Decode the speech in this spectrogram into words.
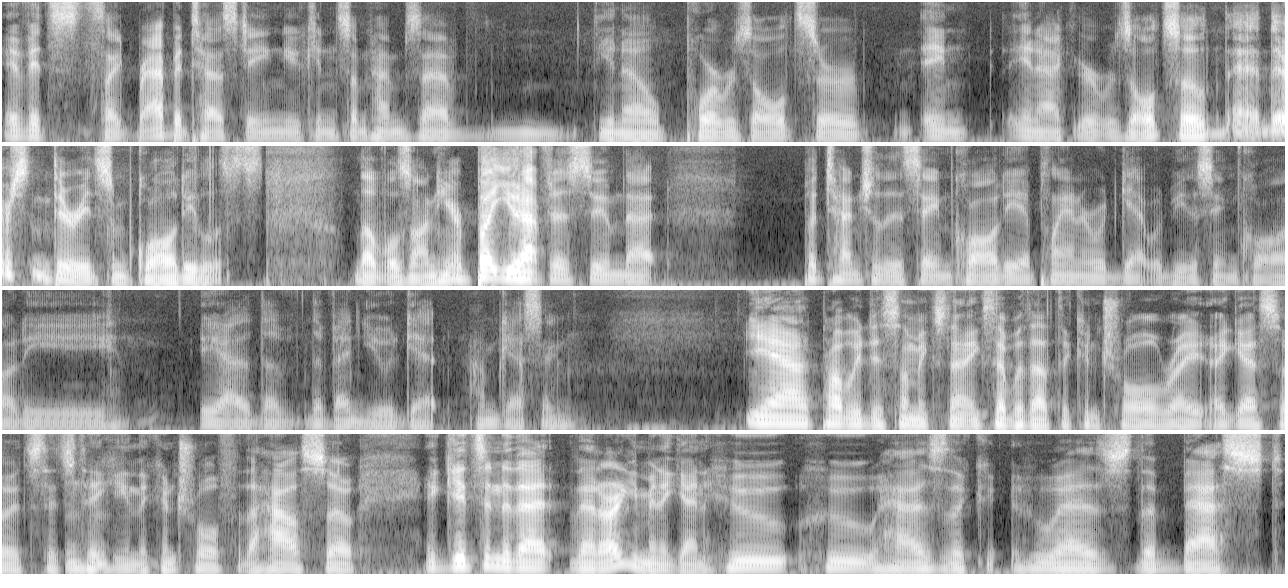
if it's, it's like rapid testing, you can sometimes have, you know, poor results or in, inaccurate results. So th- there's in theory some quality levels on here, but you have to assume that potentially the same quality a planner would get would be the same quality, yeah, the the venue would get. I'm guessing. Yeah, probably to some extent, except without the control, right? I guess so. It's it's taking the control for the house. So it gets into that that argument again. Who who has the who has the best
